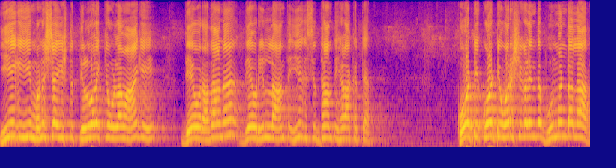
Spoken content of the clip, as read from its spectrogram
ಈಗ ಈ ಮನುಷ್ಯ ಇಷ್ಟು ತಿಳುವಳಿಕೆ ಉಳ್ಳವ ಆಗಿ ದೇವರು ಅದಾನ, ದೇವ್ರು ಇಲ್ಲ ಅಂತ ಈಗ ಸಿದ್ಧಾಂತ ಹೇಳಾಕತ್ಯಾರ ಕೋಟಿ ಕೋಟಿ ವರ್ಷಗಳಿಂದ ಭೂಮಂಡಲ ಅದ.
